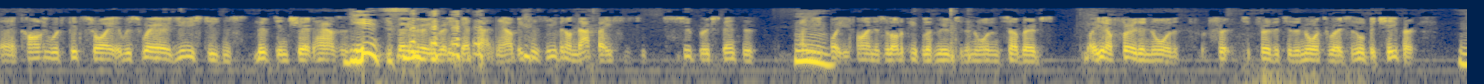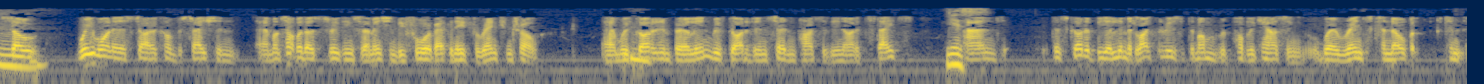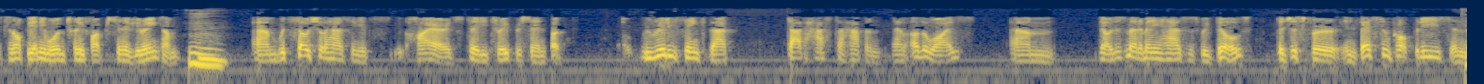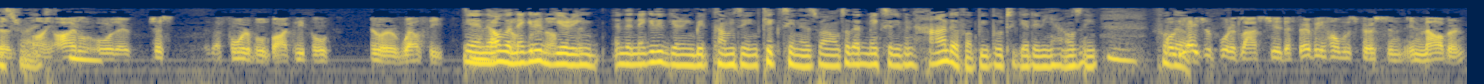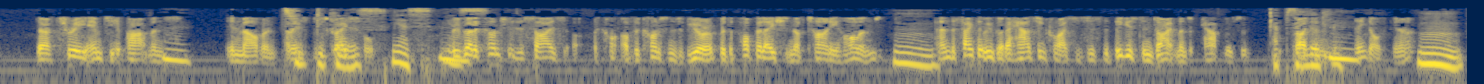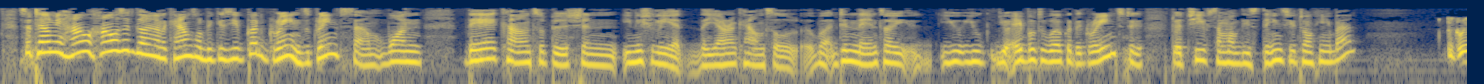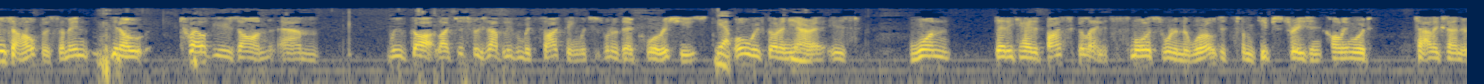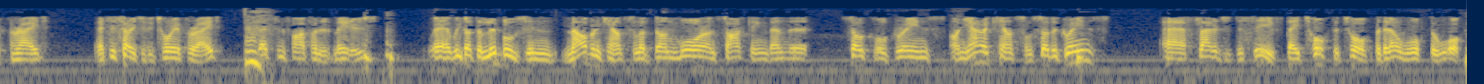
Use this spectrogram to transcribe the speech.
uh, Collingwood, Fitzroy. It was where uni students lived in shared houses. Yes. You very, very rarely get that now because even on that basis, it's super expensive. And you, what you find is a lot of people have moved to the northern suburbs, well, you know, further north, further to the north where it's a little bit cheaper. So we want to start a conversation um, on top of those three things that I mentioned before about the need for rent control. Um, we've got it in Berlin, we've got it in certain parts of the United States, Yes. and there's got to be a limit, like there is at the moment with public housing, where rents can no, but can, cannot be any more than 25% of your income. Um, with social housing, it's higher, it's 33%, but we really think that that has to happen. Um, otherwise, um, you know, it doesn't matter how many houses we build, they're just for investment properties and That's they're right. lying idle or they're just affordable by people who are wealthy. Yeah, and all the negative enough. gearing and the negative gearing bit comes in, kicks in as well. So that makes it even harder for people to get any housing. Hmm. For Well, the, the Age reported last year that for every homeless person in Melbourne, there are three empty apartments hmm. In Melbourne. I mean, it's disgraceful. ridiculous. Yes. We've got a country the size of the continent of Europe with the population of tiny Holland, and the fact that we've got a housing crisis is the biggest indictment of capitalism Absolutely. can think of. You know, So tell me, how how is it going on the council? Because you've got Greens. Greens um, won their council position initially at the Yarra Council, didn't they? And so you you you're able to work with the Greens to to achieve some of these things you're talking about. the Greens are hopeless. I mean, you know, 12 years on, um, we've got like just for example, even with cycling, which is one of their core issues. Yep. All we've got in Yarra is one dedicated bicycle lane. It's the smallest one in the world. It's from Gipps Street in Collingwood to Alexandra Parade. Uh, to, sorry, to Victoria Parade. Ah. Less than 500 metres. Where we got the Liberals in Melbourne Council have done more on cycling than the so-called Greens on Yarra Council. So the Greens uh, flatter to deceive. They talk the talk, but they don't walk the walk.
